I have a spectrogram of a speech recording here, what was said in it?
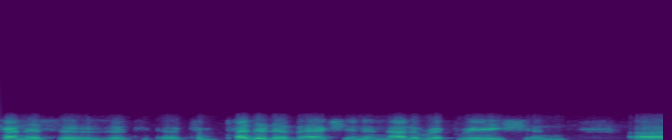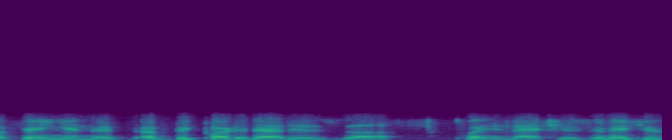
tennis is a, a competitive action and not a recreation uh, thing, and a, a big part of that is uh, playing matches. And as you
